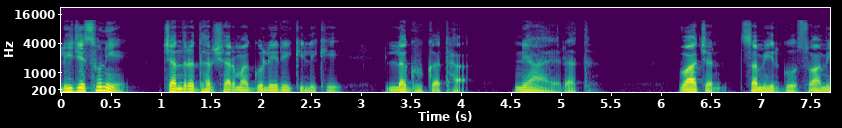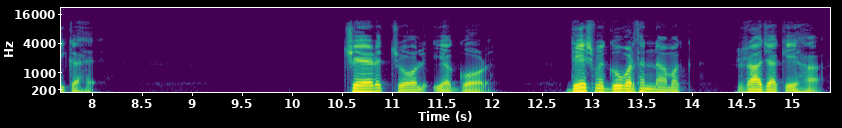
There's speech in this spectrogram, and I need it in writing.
लीजिए सुनिए चंद्रधर शर्मा गुलेरी की लिखी लघु कथा न्याय रथ वाचन समीर गोस्वामी का है। चैड़, चौल या गौड़? देश में गोवर्धन नामक राजा के यहाँ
